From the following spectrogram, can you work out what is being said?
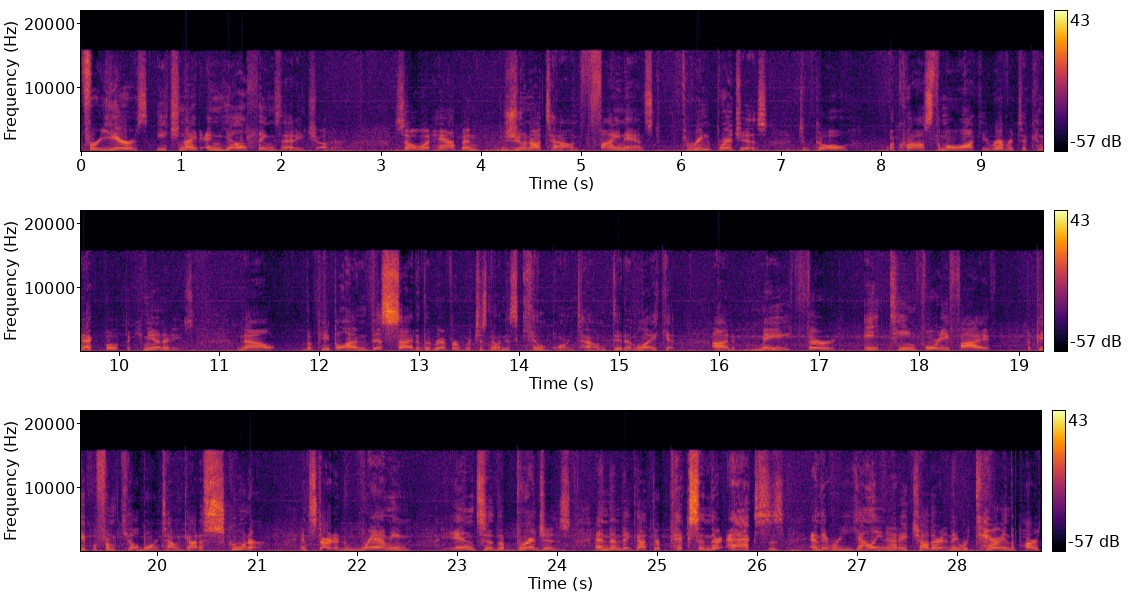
for years, each night, and yell things at each other. So what happened, Juneau Town financed three bridges to go across the Milwaukee River to connect both the communities. Now, the people on this side of the river, which is known as Kilbourn Town, didn't like it. On May 3rd, 1845, the people from Kilbourn Town got a schooner and started ramming into the bridges. And then they got their picks and their axes and they were yelling at each other and they were tearing apart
